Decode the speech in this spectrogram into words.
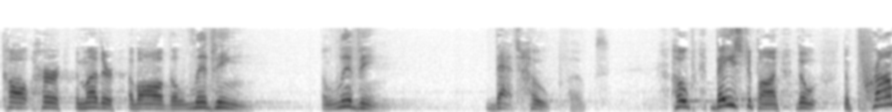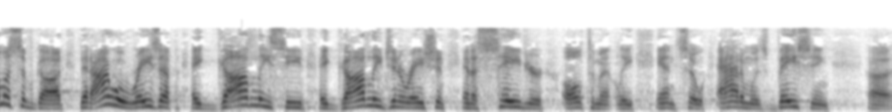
call her the mother of all the living. The living. That's hope, folks. Hope based upon the, the promise of God that I will raise up a godly seed, a godly generation, and a Savior ultimately. And so Adam was basing uh,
